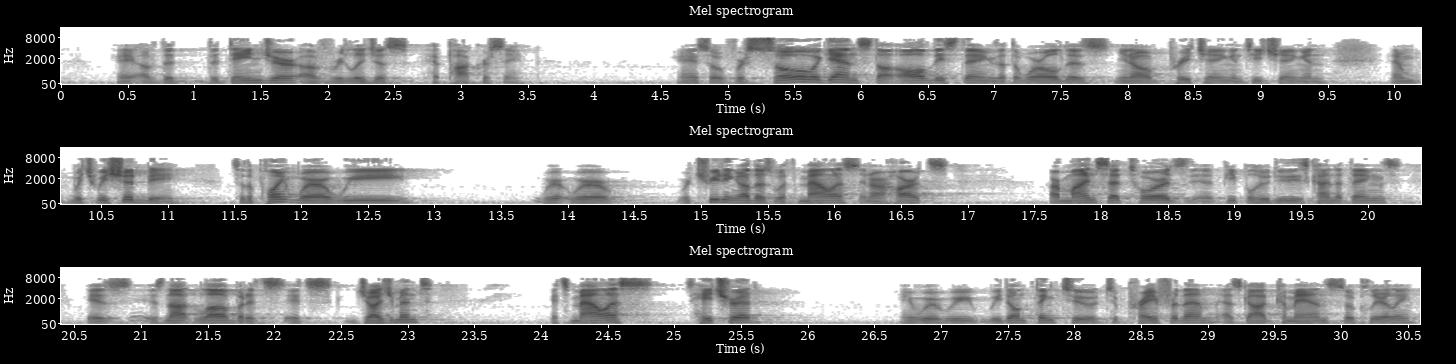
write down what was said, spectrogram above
okay, of the, the danger of religious hypocrisy. Okay, so if we're so against all these things that the world is, you know, preaching and teaching, and, and which we should be, to the point where we we're, we're, we're treating others with malice in our hearts, our mindset towards uh, people who do these kind of things is is not love, but it's it's judgment, it's malice, it's hatred. And we, we, we don't think to, to pray for them as God commands so clearly.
